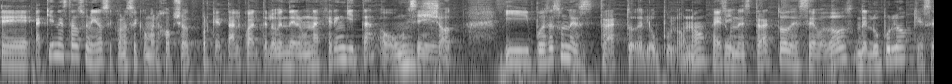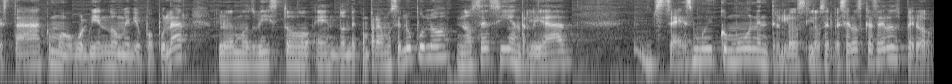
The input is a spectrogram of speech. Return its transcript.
eh, aquí en Estados Unidos se conoce como el Hop Shot porque tal cual te lo venden en una jeringuita o un Sí. shot. Y pues es un extracto de lúpulo, ¿no? Es Sí. un extracto de CO2 de lúpulo que se está como volviendo medio popular. Lo hemos visto en donde compramos el lúpulo. No sé si en realidad es muy común entre los, los cerveceros caseros, pero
